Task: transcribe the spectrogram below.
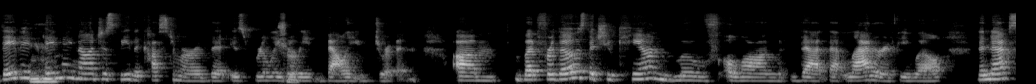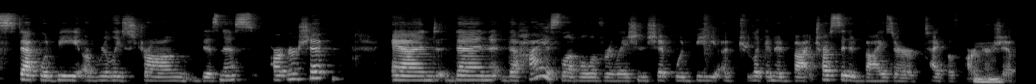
They may, they hmm may not just be the customer that is really, Sure. really value driven um, but for those that you can move along that that ladder, if you will, the next step would be a really strong business partnership. And then the highest level of relationship would be a like an advi- trusted advisor type of hmm partnership,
